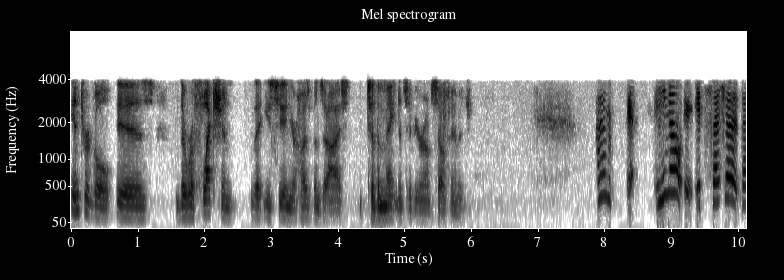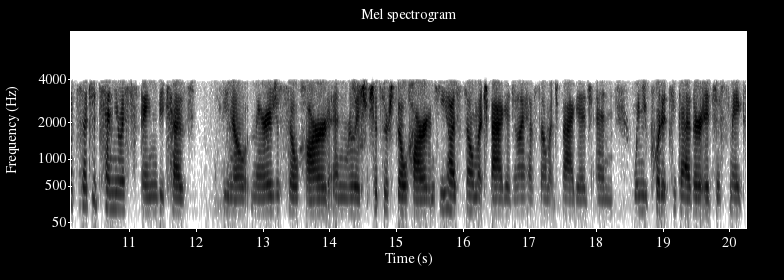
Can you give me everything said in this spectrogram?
integral is the reflection that you see in your husband's eyes to the maintenance of your own self image? Um, you know, it's such a that's such a tenuous thing because you know, marriage is so hard and relationships are so hard and he has so much baggage and I have so much baggage and when you put it together it just makes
